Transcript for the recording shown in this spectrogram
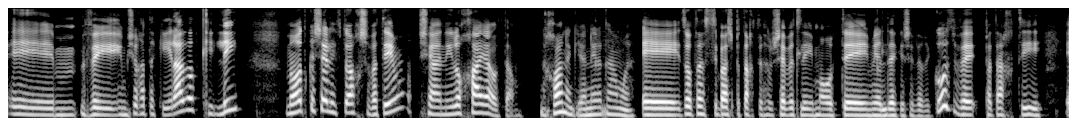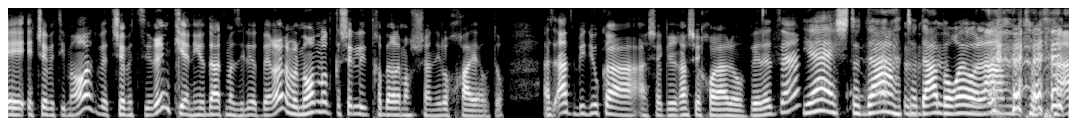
אמ, והיא המשיכה את הקהילה הזאת, כי לי מאוד קשה לפתוח שבטים שאני לא חיה אותם. נכון, הגיוני לגמרי. אה, זאת הסיבה שפתחתי עכשיו שבט לאימהות אה, עם ילדי קשב וריכוז, ופתחתי אה, את שבט אימהות ואת שבט צעירים, כי אני יודעת מה זה להיות בהיריון, אבל מאוד מאוד קשה לי להתחבר למשהו שאני לא חיה אותו. אז את בדיוק השגרירה שיכולה להוביל את זה. יש, תודה, תודה בורא עולם, תודה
